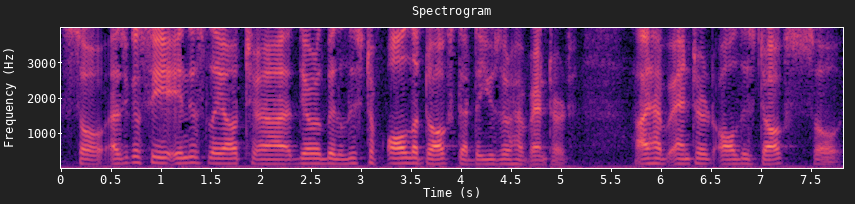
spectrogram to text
So as you can see in this layout uh, there will be a list of all the dogs that the user have entered I have entered all these dogs so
